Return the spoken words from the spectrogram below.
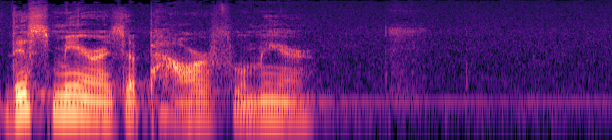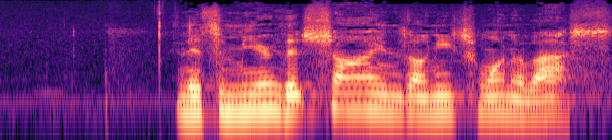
This mirror is a powerful mirror. And it's a mirror that shines on each one of us.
